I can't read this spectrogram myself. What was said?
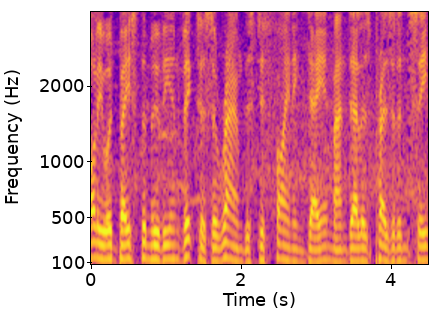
Hollywood based the movie Invictus around this defining day in Mandela's presidency,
